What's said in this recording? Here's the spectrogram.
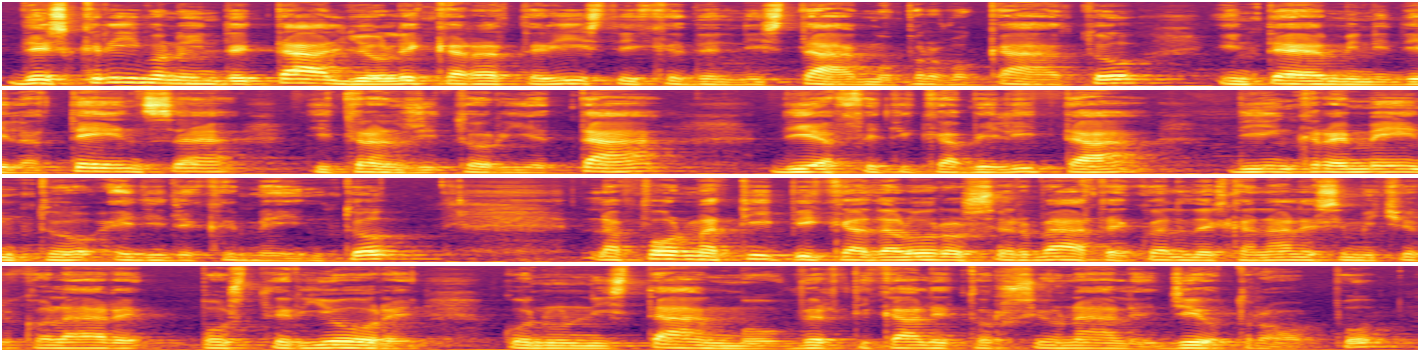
descrivono in dettaglio le caratteristiche del nistagmo provocato in termini di latenza, di transitorietà, di affaticabilità, di incremento e di decremento. La forma tipica da loro osservata è quella del canale semicircolare posteriore con un nistagmo verticale torsionale geotropo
